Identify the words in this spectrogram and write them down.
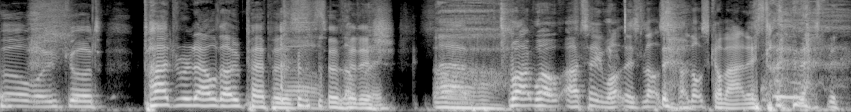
oh my god. Pad Ronaldo peppers to lovely. finish. Um, right, well, I'll tell you what, there's lots lots come out of this.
